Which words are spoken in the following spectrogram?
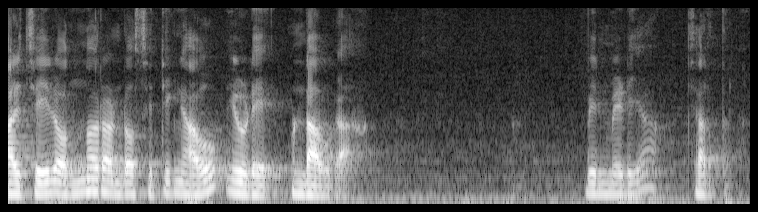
ആഴ്ചയിൽ ഒന്നോ രണ്ടോ സിറ്റിംഗ് ആവും ഇവിടെ ഉണ്ടാവുക. Win media Cherthala.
